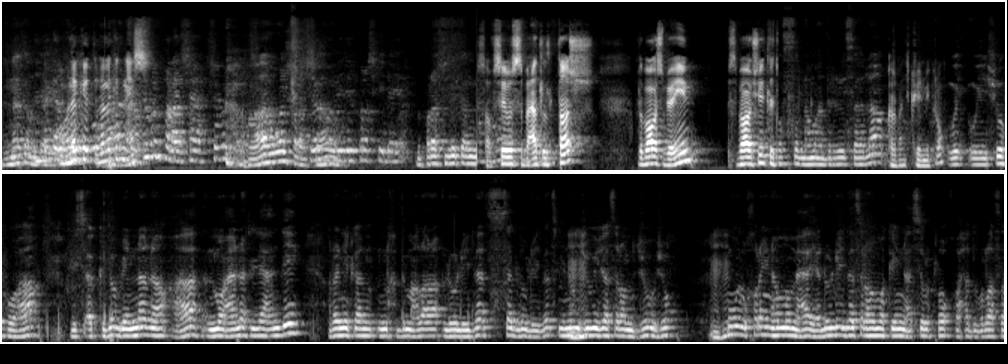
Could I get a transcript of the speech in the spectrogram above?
هنا كنطيب وهنا كت هنا كتنعس شوف الفراش ها شوف الفراش ها هو الفراش ها هو. الفراش كي داير الفراش اللي كان صافي سير 7 13 74 27 3 وصل لهم هذه الرسالة. قرب عندك الميكرو. وي- ويشوفوها ويتأكدوا بأن أنا ها المعاناة اللي عندي راني كنخدم على الوليدات ست الوليدات من الجويجات راهم تزوجوا والآخرين هما معايا. الوليدات راهم كينعسوا الفوق في واحد البلاصة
